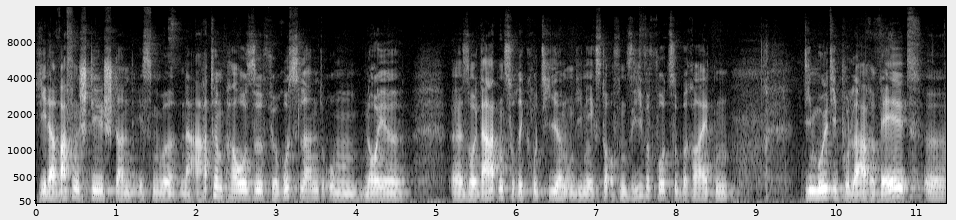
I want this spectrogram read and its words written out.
jeder Waffenstillstand ist nur eine Atempause für Russland, um neue äh, Soldaten zu rekrutieren, um die nächste Offensive vorzubereiten. Die multipolare Welt, äh,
